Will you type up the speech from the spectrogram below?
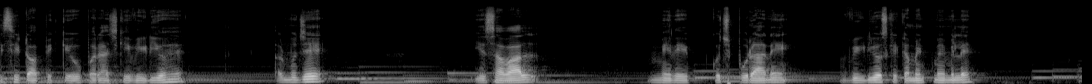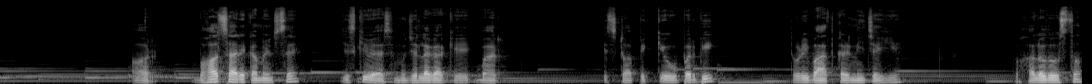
इसी टॉपिक के ऊपर आज की वीडियो है और मुझे ये सवाल मेरे कुछ पुराने वीडियोस के कमेंट में मिले। और बहुत सारे कमेंट्स थे जिसकी वजह से मुझे लगा कि एक बार इस टॉपिक के ऊपर भी थोड़ी बात करनी चाहिए। तो हेलो दोस्तों,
